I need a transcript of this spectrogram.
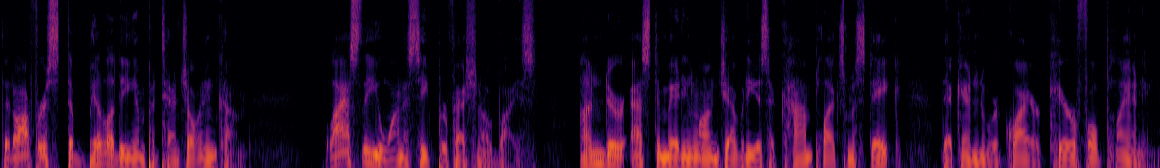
that offers stability and potential income. Lastly, you want to seek professional advice. Underestimating longevity is a complex mistake that can require careful planning.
